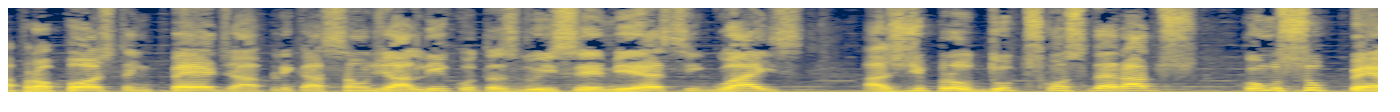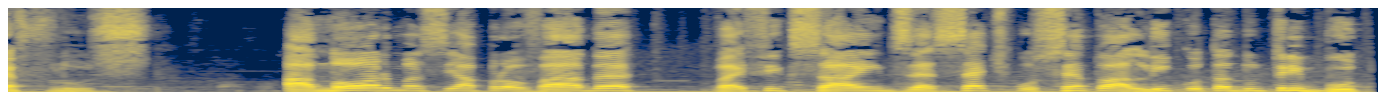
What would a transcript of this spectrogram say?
A proposta impede a aplicação de alíquotas do ICMS iguais às de produtos considerados como supérfluos. A norma, se aprovada, vai fixar em 17% a alíquota do tributo,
